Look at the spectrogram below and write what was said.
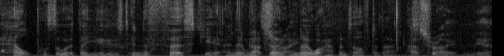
help was the word they used in the first year, and then we That's don't right. know what happens after that? That's right, yeah.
